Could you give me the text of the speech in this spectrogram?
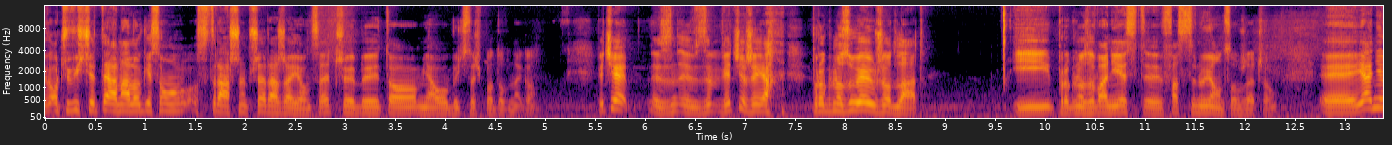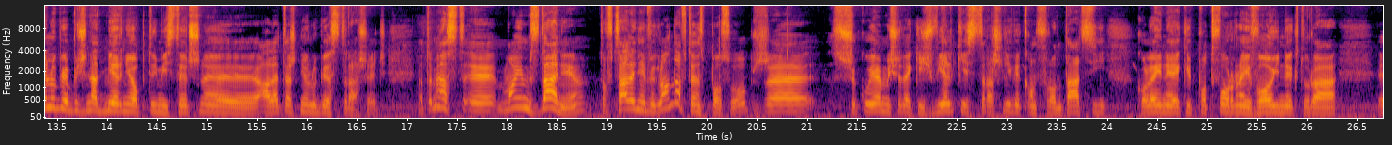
y, oczywiście te analogie są straszne, przerażające. Czy by to miało być coś podobnego? Wiecie, z, z, wiecie, że ja prognozuję już od lat i prognozowanie jest y, fascynującą rzeczą. E, Ja nie lubię być nadmiernie optymistyczny, e, ale też nie lubię straszyć. Natomiast e, moim zdaniem to wcale nie wygląda w ten sposób, że szykujemy się do jakiejś wielkiej, straszliwej konfrontacji, kolejnej jakiejś potwornej wojny, która e,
